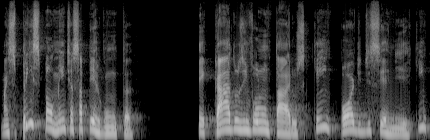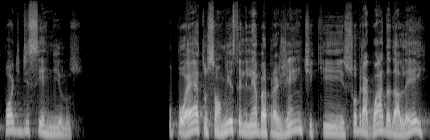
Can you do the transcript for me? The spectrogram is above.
Mas principalmente essa pergunta: pecados involuntários, quem pode discernir? Quem pode discerni-los? O poeta, o salmista, ele lembra para a gente que sobre a guarda da lei,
